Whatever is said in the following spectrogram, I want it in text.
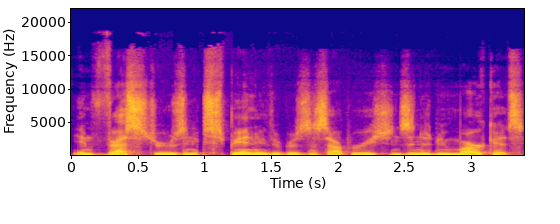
investors in expanding their business operations into new markets.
